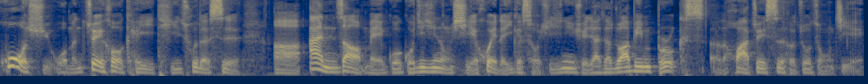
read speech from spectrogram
或许我们最后可以提出的是，啊、按照美国国际金融协会的一个首席经济学家叫 Robin Brooks 的话，最适合做总结，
